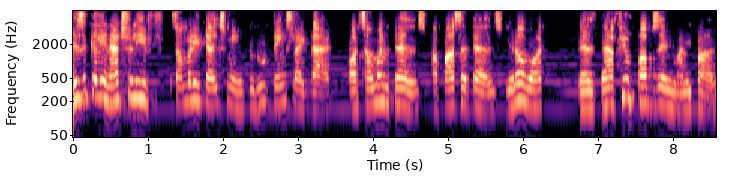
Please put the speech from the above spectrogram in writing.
Physically, naturally, if somebody tells me to do things like that, or someone tells, a pastor tells, you know what, there's there are a few pubs in Manipal.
